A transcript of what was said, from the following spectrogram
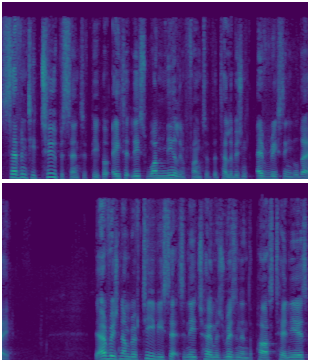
72% of people ate at least one meal in front of the television every single day. The average number of TV sets in each home has risen in the past 10 years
